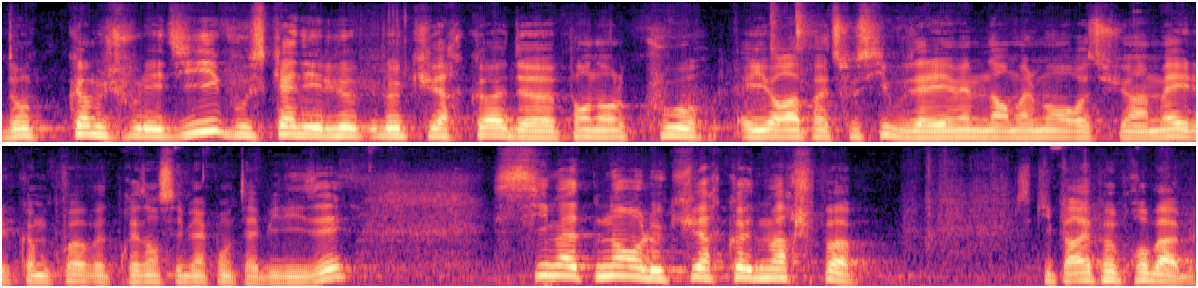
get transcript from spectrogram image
Donc, comme je vous l'ai dit, vous scannez le, QR code euh, pendant le cours et il n'y aura pas de souci. Vous avez même normalement reçu un mail comme quoi votre présence est bien comptabilisée. Si maintenant le QR code ne marche pas, ce qui paraît peu probable,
